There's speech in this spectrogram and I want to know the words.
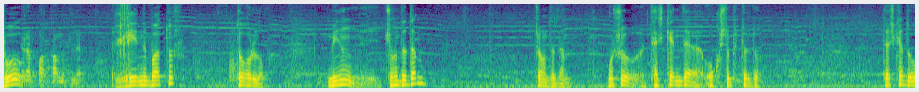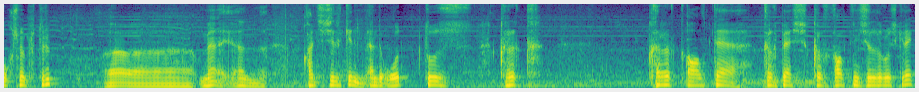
Bu Görüp bakkan dediler. Gani Batur doğruluk. Benim çoğun dedem. Bu şu Teşken'de okuşunu bitirdi. Ташкентте окушуну бүтүрүп мен канча жыл экен энди отуз кырк кырк алты кырк беш кырк алтынчы жылдар болуш керек.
